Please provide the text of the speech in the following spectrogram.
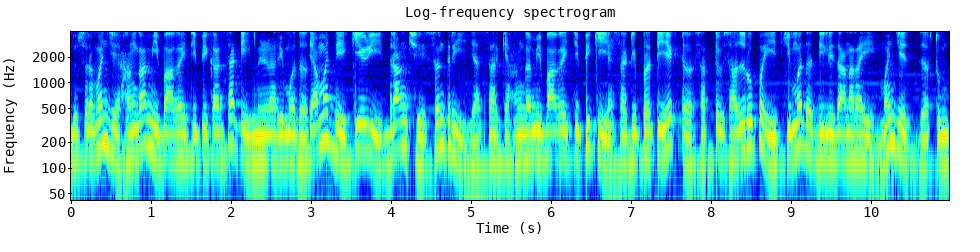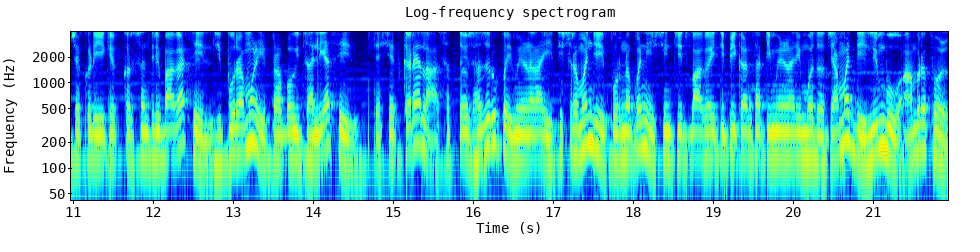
दुसरं म्हणजे हंगामी बागायती पिकांसाठी मिळणारी मदत. त्यामध्ये केळी द्राक्षे संत्री यासारख्या हंगामी बागायती पिके यासाठी प्रति हेक्टर सत्तावीस हजार रुपये इतकी मदत दिली जाणार आहे. म्हणजेच जर तुमच्याकडे एक एकर संत्री बाग असेल जी पुरामुळे प्रभावित झाली असेल त्या शेतकऱ्याला सत्तावीस हजार रुपये मिळणार आहे. तिसरं म्हणजे पूर्णपणे सिंचित बागायती पिकांसाठी मिळणारी मदत ज्यामध्ये लिंबू आम्रफळ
